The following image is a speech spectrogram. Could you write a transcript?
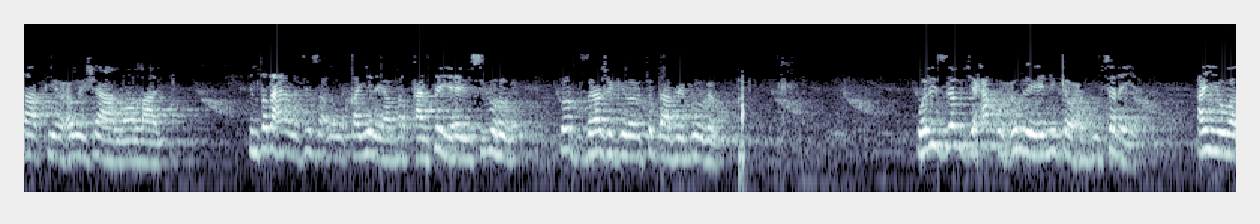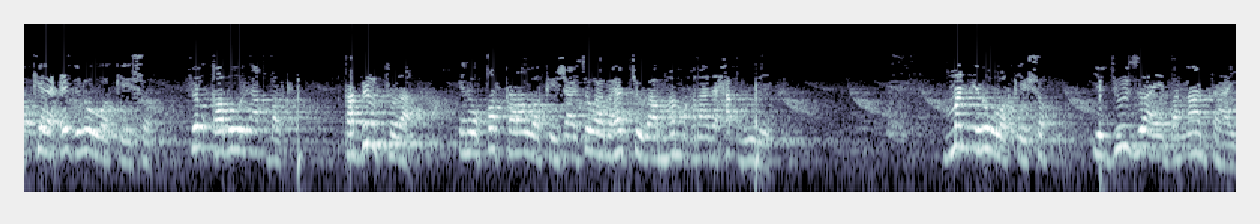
qaadka iyo waxawey loo laabi inta dhexda la sii socda uu qayilaya marqaansan yahay ismahooga goorta sagaashan kilomitr dhaafay mooga weli zawji xaq wuxuu leeyahay ninka wax guursanaya an yuwakila cid inuu wakiisho fi lqabuuli aqbalka. Qabiltuda inuu qof kala wakiisho isagoo ama ha jooga ama ha maqnaade xaq buu leeyahay. Man inuu wakiisho yajuuzu ay bannaan tahay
